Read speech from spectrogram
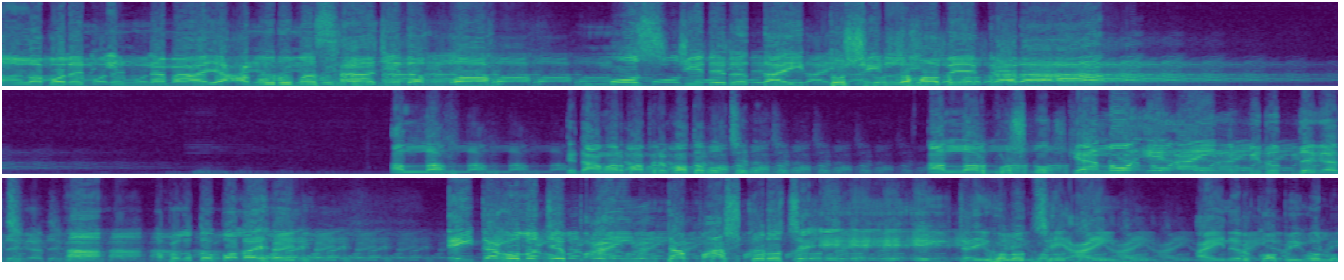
আল্লাহ বলেন, ইন্নামা ইয়ামুরু মাসাজিদাল্লাহ। মসজিদের দায়িত্বশীল হবে কারা? আল্লাহ। এটা আমার বাপের কথা বলছে না। আল্লাহর প্রশ্ন, কেন এই আইন বিরুদ্ধে গেছে? হ্যাঁ আপনাকে তো বলাই হয়নি। এইটা হলো যে আইনটা পাস করেছে এইটাই হলো সেই আইন। আইনের কপিগুলো।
